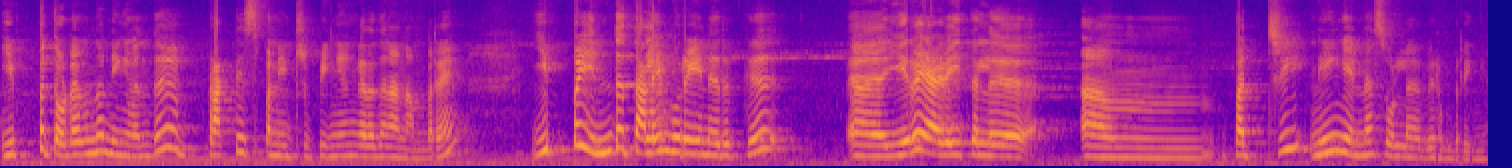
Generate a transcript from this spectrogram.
இப்போ தொடர்ந்து நீங்கள் வந்து ப்ராக்டிஸ் பண்ணிகிட்ருப்பீங்கிறத நான் நம்புகிறேன் இப்போ இந்த தலைமுறையினருக்கு இறை அழைத்தல் பற்றி நீங்கள் என்ன சொல்ல விரும்புகிறீங்க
